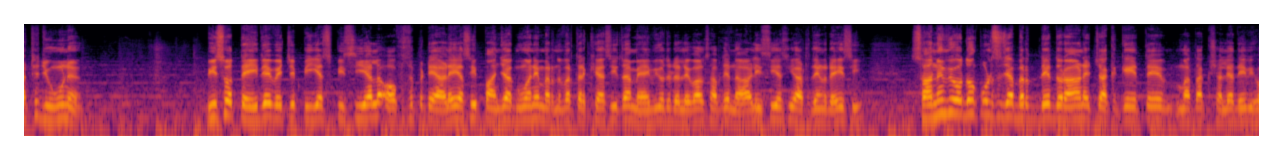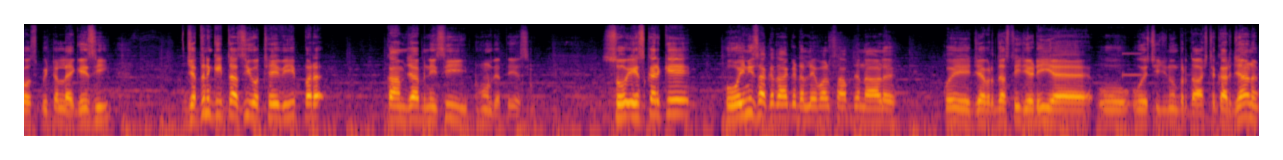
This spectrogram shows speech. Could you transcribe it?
8 ਜੂਨ 2023 ਦੇ ਵਿੱਚ ਪੀਐਸਪੀਸੀਐਲ ਆਫਿਸ ਪਟਿਆਲੇ ਅਸੀਂ ਪੰਜ ਆਗੂਆਂ ਨੇ ਮਰਨ ਵਰਤ ਰੱਖਿਆ ਸੀ ਤਾਂ ਮੈਂ ਵੀ ਉਦੋਂ ਡੱਲੇਵਾਲ ਸਾਹਿਬ ਦੇ ਨਾਲ ਹੀ ਸੀ, ਅਸੀਂ 8 ਦਿਨ ਰਹੇ ਸੀ। ਸਾਨੂੰ ਵੀ ਉਦੋਂ ਪੁਲਿਸ ਜਬਰ ਦੇ ਦੌਰਾਨ ਚੱਕ ਕੇ ਤੇ ਮਾਤਾ ਕੁਸ਼ਲਿਆ ਦੇਵੀ ਹਸਪੀਟਲ ਲੈ ਗਏ ਸੀ। ਯਤਨ ਕੀਤਾ ਸੀ ਉੱਥੇ ਵੀ, ਪਰ ਕਾਮਯਾਬ ਨਹੀਂ ਸੀ ਹੋਣ ਦਿੱਤੇ ਅਸੀਂ। ਸੋ ਇਸ ਕਰਕੇ ਹੋ ਹੀ ਨਹੀਂ ਸਕਦਾ ਕਿ ਡੱਲੇਵਾਲ ਸਾਹਿਬ ਦੇ ਨਾਲ ਕੋਈ ਜ਼ਬਰਦਸਤੀ ਜਿਹੜੀ ਹੈ, ਉਹ ਉਹ ਇਸ ਚੀਜ਼ ਨੂੰ ਬਰਦਾਸ਼ਤ ਕਰ ਜਾਣ।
